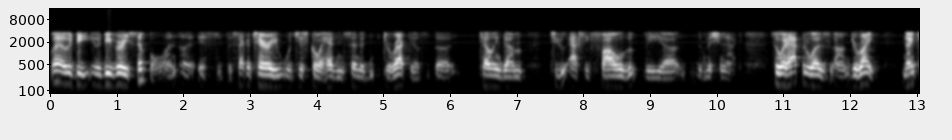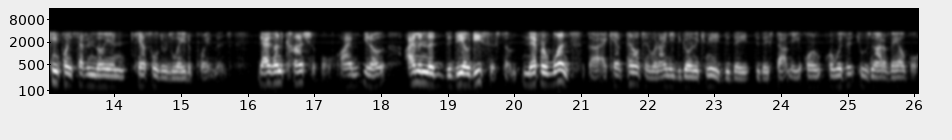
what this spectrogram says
Well, it would be it would be very simple. Uh, if the secretary would just go ahead and send a directive uh, telling them to actually follow the the, uh, the Mission Act. So what happened was, um, you're right, 19.7 million canceled or delayed appointments. That is unconscionable. I'm, you know, I'm in the, the DoD system. Never once uh, at Camp Pendleton, when I need to go in the community, did they did they stop me, or or was it it was not available?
